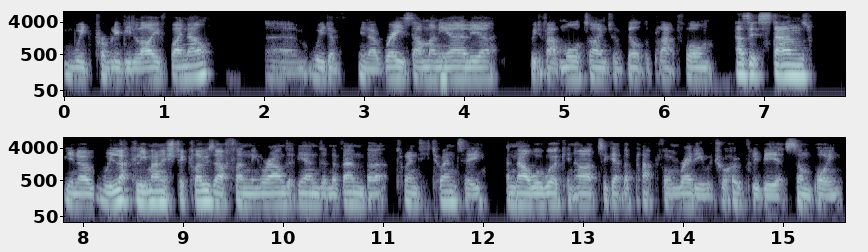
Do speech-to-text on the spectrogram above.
we'd probably be live by now. Um, we'd have, you know, raised our money earlier. We'd have had more time to have built the platform. As it stands, you know, we luckily managed to close our funding round at the end of November 2020, and now we're working hard to get the platform ready, which will hopefully be at some point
